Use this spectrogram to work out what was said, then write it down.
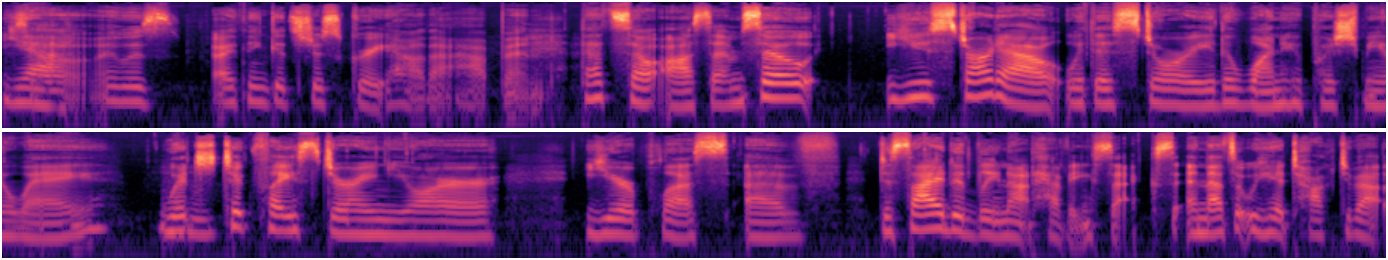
yeah. So it was, I think it's just great how that happened. That's so awesome. So you start out with this story, The One Who Pushed Me Away, which mm-hmm. took place during your year plus of decidedly not having sex. And that's what we had talked about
